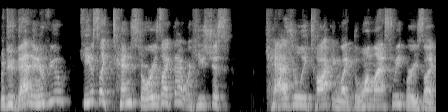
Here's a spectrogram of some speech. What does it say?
But dude, that interview, he has like 10 stories like that where he's just casually talking, like the one last week where he's like,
